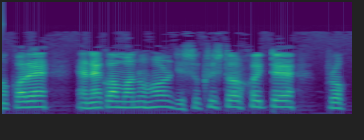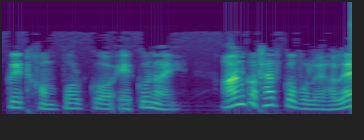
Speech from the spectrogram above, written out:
নকৰে এনেকুৱা মানুহৰ যীশুখ্ৰীষ্টৰ সৈতে প্ৰকৃত সম্পৰ্ক একো নাই। আন কথাত কবলৈ হলে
